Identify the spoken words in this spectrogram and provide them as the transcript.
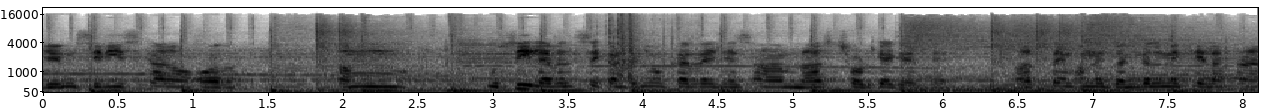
गेम सीरीज़ का और हम उसी लेवल से कंटिन्यू कर रहे हैं जैसा हम लास्ट छोड़ के गए थे। लास्ट टाइम हमने जंगल में खेला था।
